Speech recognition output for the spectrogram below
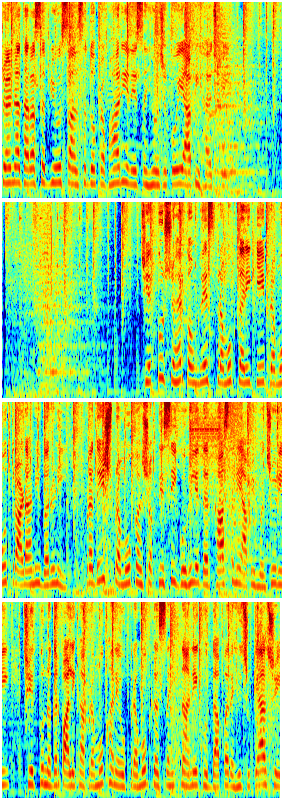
શહેરના ધારાસભ્યો, સાંસદો, પ્રભારી અને સંયોજકોએ આપી હાજરી. જેતપુર શહેર કોંગ્રેસ પ્રમુખ તરીકે પ્રમોદ ત્રાડાની વરણી. પ્રદેશ પ્રમુખ શક્તિસિંહ ગોહિલે દરખાસ્તને આપી મંજૂરી. જેતપુર નગરપાલિકા પ્રમુખ અને ઉપપ્રમુખ સહિતના અનેક હોદ્દા પર રહી ચૂક્યા છે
